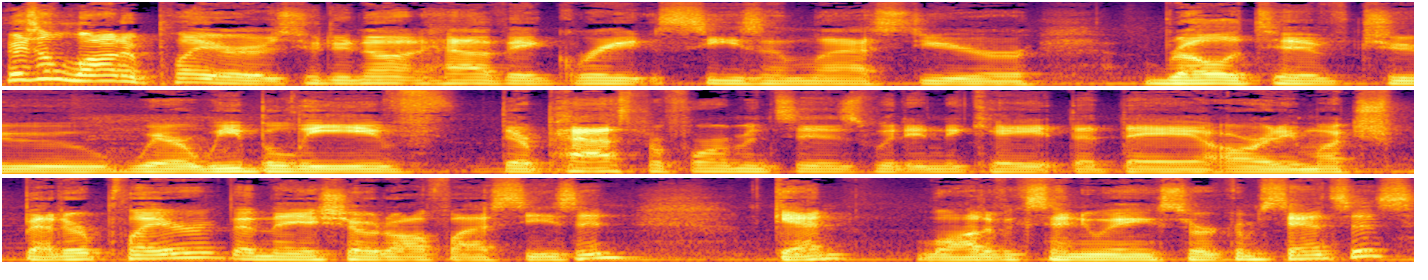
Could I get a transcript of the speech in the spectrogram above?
There's a lot of players who do not have a great season last year relative to where we believe their past performances would indicate that they are a much better player than they showed off last season. Again, a lot of extenuating circumstances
